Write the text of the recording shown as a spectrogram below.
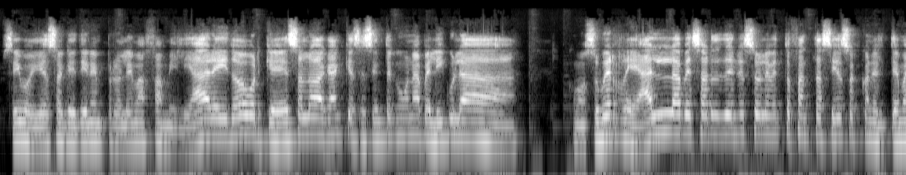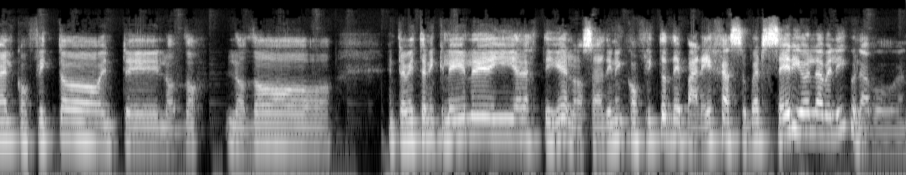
sí y eso que tienen problemas familiares y todo, porque eso es lo bacán que se siente como una película como súper real a pesar de tener esos elementos fantasiosos con el tema del conflicto entre los dos, los dos, entre Mr. Increíble y Elastigirl, o sea, tienen conflictos de pareja súper serios en la película, pues,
